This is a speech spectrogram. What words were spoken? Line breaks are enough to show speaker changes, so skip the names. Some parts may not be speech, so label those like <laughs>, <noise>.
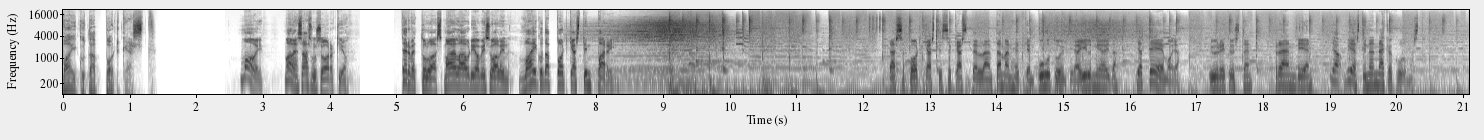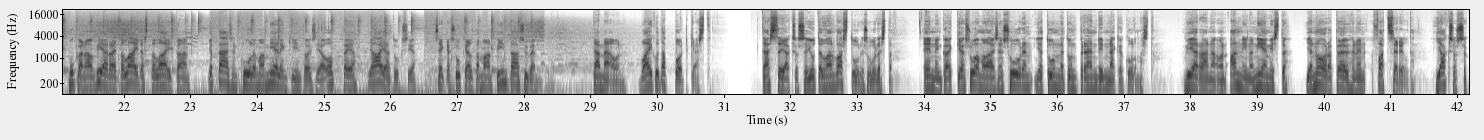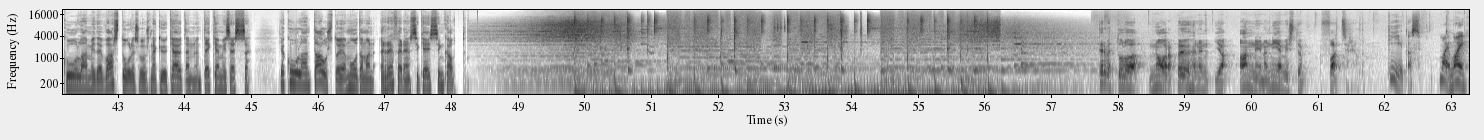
Vaikuta podcast.
Moi, mä olen Sasu Sorkio. Tervetuloa Smile Audiovisualin Vaikuta podcastin pariin. Tässä podcastissa käsitellään tämän hetken puhutuimpia ilmiöitä ja teemoja yritysten, brändien ja viestinnän näkökulmasta. Mukana on vieraita laidasta laitaan ja pääsen kuulemaan mielenkiintoisia oppeja ja ajatuksia sekä sukeltamaan pintaa syvemmälle. Tämä on Vaikuta podcast. Tässä jaksossa jutellaan vastuullisuudesta, ennen kaikkea suomalaisen suuren ja tunnetun brändin näkökulmasta. Vieraana on Annina Niemistö ja Noora Pöyhönen Fatserilta. Jaksossa kuullaan, miten vastuullisuus näkyy käytännön tekemisessä ja kuullaan taustoja muutaman referenssikeissin kautta. Tervetuloa Noora Pöyhönen ja Anniina Niemistö Fatserilta.
Kiitos. Moi moi.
